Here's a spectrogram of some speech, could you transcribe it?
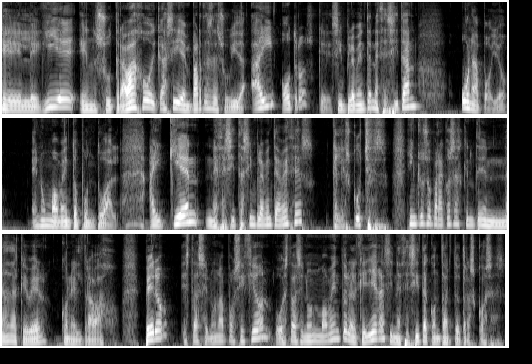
que le guíe en su trabajo y casi en partes de su vida. Hay otros que simplemente necesitan un apoyo. en un momento puntual. Hay quien necesita simplemente a veces que le escuches, incluso para cosas que no tienen nada que ver con el trabajo. Pero estás en una posición o estás en un momento en el que llegas y necesita contarte otras cosas.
